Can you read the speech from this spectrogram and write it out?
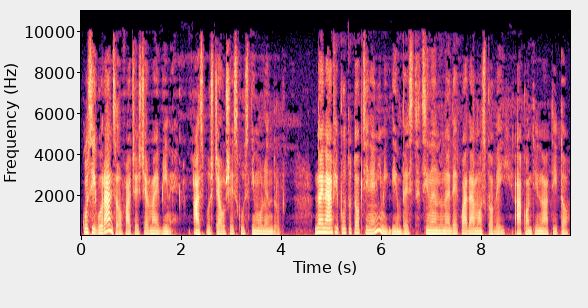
Cu siguranță o faceți cel mai bine," a spus Ceaușescu stimulându-l. Noi n-am fi putut obține nimic din vest, ținându-ne de coada Moscovei," a continuat Tito,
